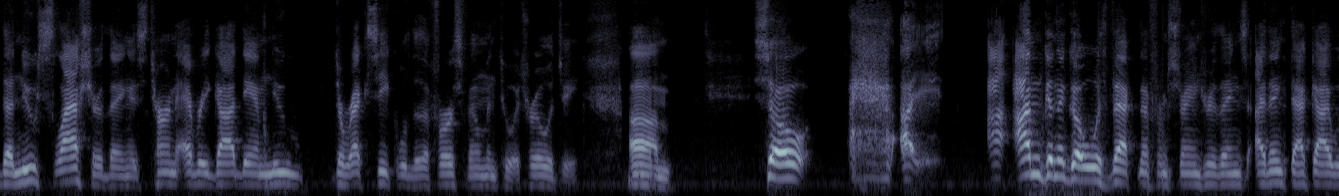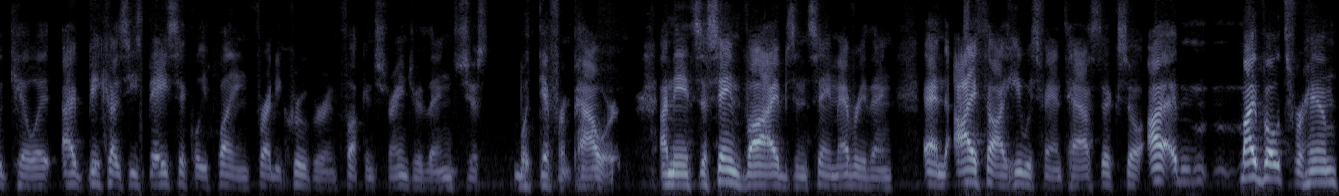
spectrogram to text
the new slasher thing is turn every goddamn new direct sequel to the first film into a trilogy. Um, so I I, am gonna go with Vecna from Stranger Things. I think that guy would kill it. I because he's basically playing Freddy Krueger in fucking Stranger Things, just with different powers. I mean, it's the same vibes and same everything. And I thought he was fantastic. So I, my votes for him.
